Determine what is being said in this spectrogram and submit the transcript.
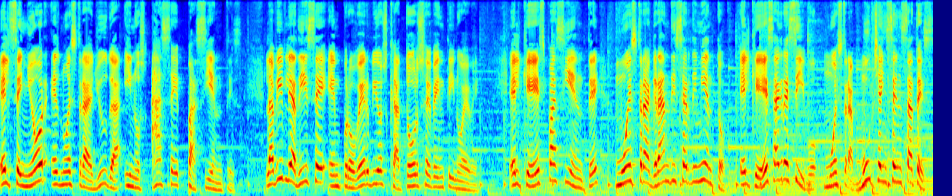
El Señor es nuestra ayuda y nos hace pacientes. La Biblia dice en Proverbios 14:29, el que es paciente muestra gran discernimiento, el que es agresivo muestra mucha insensatez.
